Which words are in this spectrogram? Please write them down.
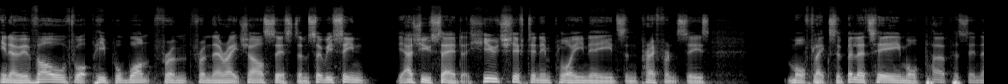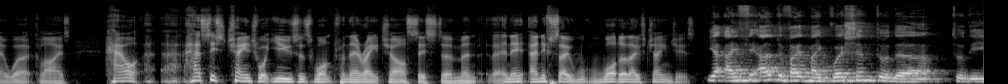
you know evolved what people want from from their HR system. So we've seen, as you said, a huge shift in employee needs and preferences, more flexibility, more purpose in their work lives how has this changed what users want from their HR system, and and, it, and if so, what are those changes? Yeah, I think I'll divide my question to the to the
